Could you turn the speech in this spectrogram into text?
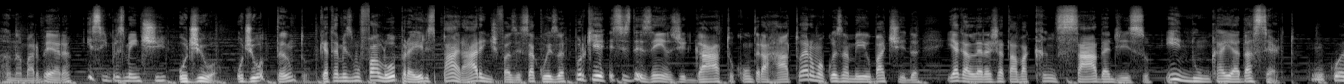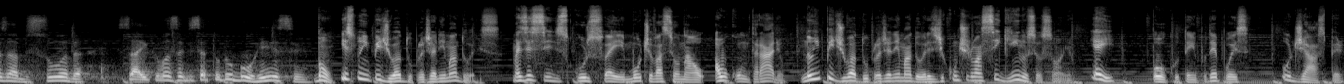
Hanna-Barbera e simplesmente odiou. Odiou tanto que até mesmo falou para eles pararem de fazer essa coisa, porque esses desenhos de gato contra rato era uma coisa meio batida e a galera já tava cansada disso e nunca ia dar certo. Que coisa absurda. Isso aí que você disse é tudo burrice. Bom, isso não impediu a dupla de animadores. Mas esse discurso aí motivacional, ao contrário, não impediu a dupla de animadores de continuar seguindo seu sonho. E aí, pouco tempo depois, o Jasper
